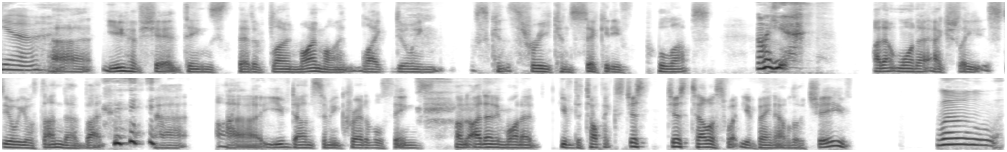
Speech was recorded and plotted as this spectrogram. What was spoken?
Yeah. Uh, you have shared things that have blown my mind, like doing three consecutive pull ups. Oh, yeah. I don't want to actually steal your thunder, but uh, uh, you've done some incredible things. I I don't even want to give the topics. Just, just tell us what you've been able to achieve. Well,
